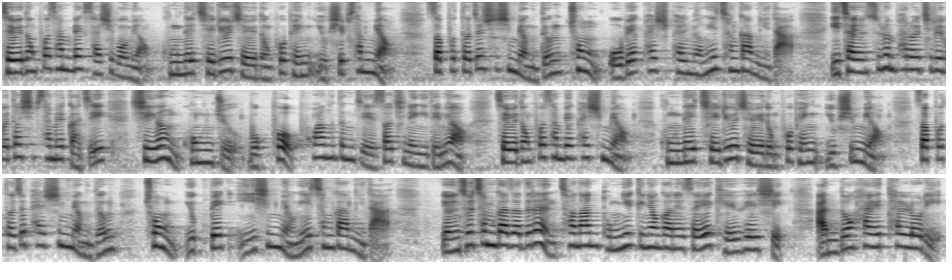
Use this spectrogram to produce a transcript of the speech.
재외동포 345명, 국내 체류 재외동포 163명, 서포터즈 70명 등 총 588명이 참가합니다. 2차 연수는 8월 7일부터 13일까지 시흥, 공주, 목포, 포항 등지에서 진행이 되며 재외동포 380명, 국내 체류 재외동포 160명, 서포터즈 80명 등 총 620명이 참가합니다. 연수 참가자들은 천안 독립기념관에서의 개회식, 안동 하회탈놀이,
